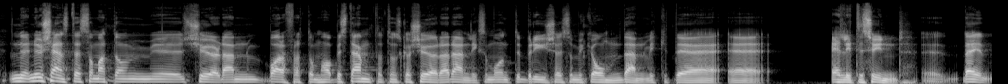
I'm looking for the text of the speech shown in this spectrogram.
Nu, nu, känns det som att de uh, kör den bara för att de har bestämt att de ska köra den liksom och inte bryr sig så mycket om den, vilket är, uh, är lite synd. Eh, den,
